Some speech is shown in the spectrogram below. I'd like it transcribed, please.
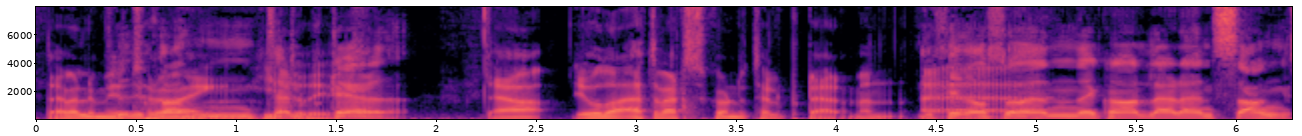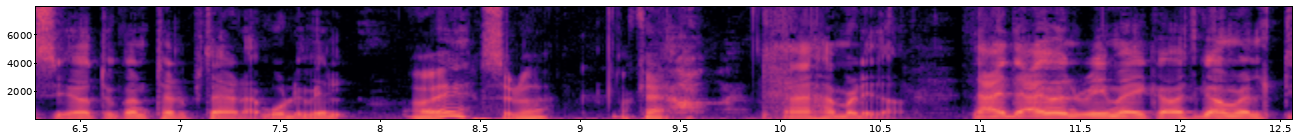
Det er veldig mye trøing hit og dit. Det. Ja, jo da, etter hvert så kan du teleportere, men Du finner også en Kan lære deg en sang som gjør at du kan teleportere deg hvor du vil. Oi, ser du det? Ok. Ja, det er hemmelig, da. Nei, det er jo en remake av et gammelt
